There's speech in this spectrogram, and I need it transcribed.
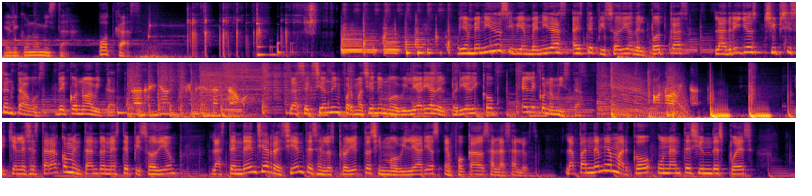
El Economista, podcast. Bienvenidos y bienvenidas a este episodio del podcast Ladrillos, Chips y Centavos de Econohabitat. Ladrillos, chips y centavos. La sección de información inmobiliaria del periódico El Economista. Econohabitat. Y quien les estará comentando en este episodio las tendencias recientes en los proyectos inmobiliarios enfocados a la salud. La pandemia marcó un antes y un después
